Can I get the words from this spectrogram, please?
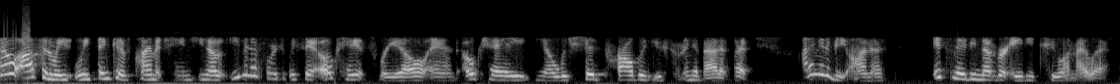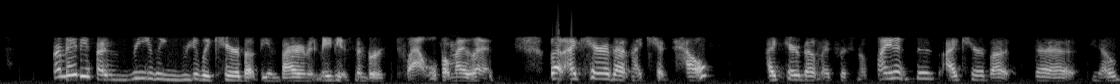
So often we, we think of climate change, you know, even if we're, we say, okay, it's real and okay, you know, we should probably do something about it. But I'm going to be honest, it's maybe number 82 on my list. Or maybe if I really, really care about the environment, maybe it's number 12 on my list. But I care about my kids' health. I care about my personal finances. I care about the, you know,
